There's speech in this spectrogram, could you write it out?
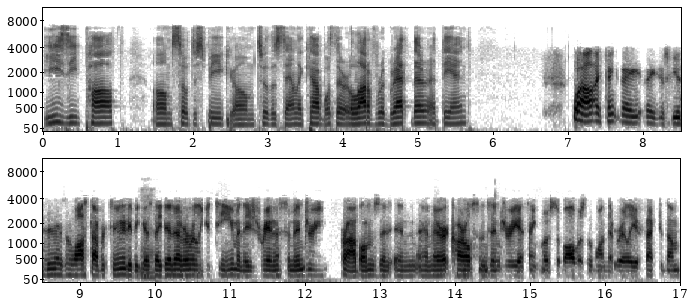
easy path, um, so to speak, um, to the Stanley Cup. Was there a lot of regret there at the end? Well, I think they they just viewed it as a lost opportunity because Yeah. they did have a really good team and they just ran into some injury problems and and, and Erik Karlsson's injury I think most of all was the one that really affected them.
